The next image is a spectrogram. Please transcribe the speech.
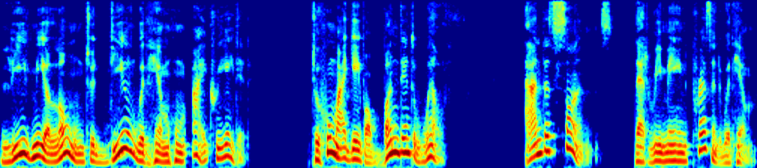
Leave me alone to deal with him whom I created, to whom I gave abundant wealth, and the sons that remained present with him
